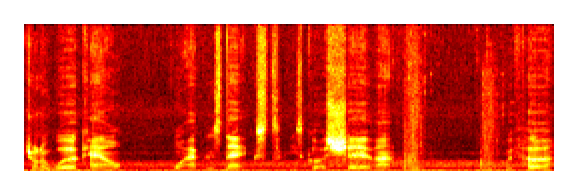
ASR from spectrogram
trying to work out what happens next. He's got to share that with her.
